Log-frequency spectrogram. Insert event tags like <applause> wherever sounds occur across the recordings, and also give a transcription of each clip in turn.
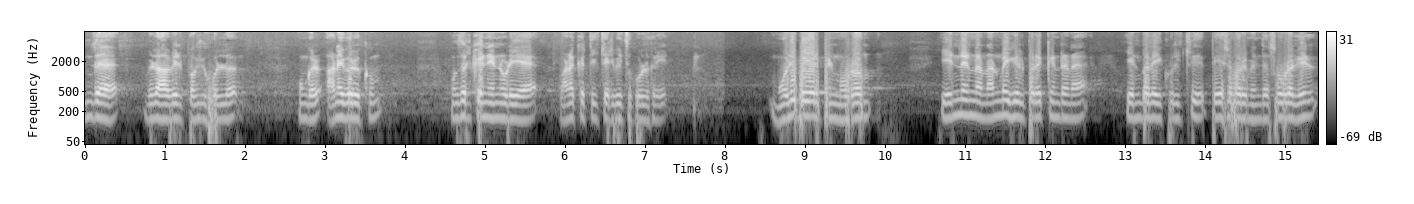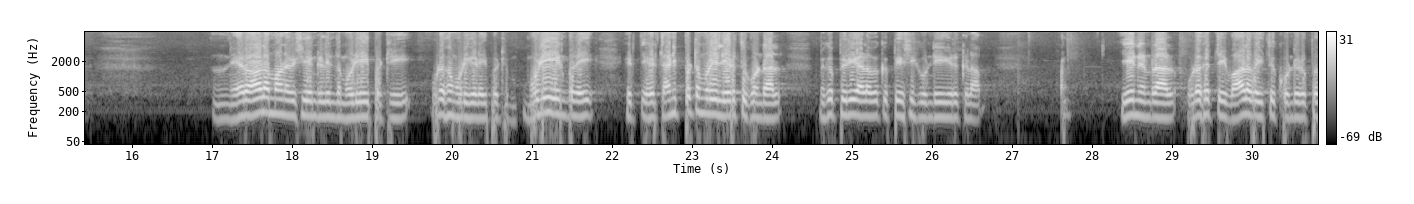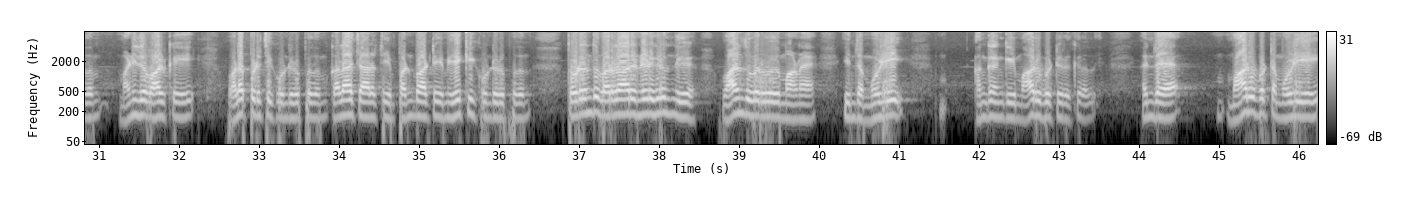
இந்த விழாவில் பங்கு கொள்ள உங்கள் அனைவருக்கும் முதற்கண் என்னுடைய வணக்கத்தை தெரிவித்துக் கொள்கிறேன். மொழிபெயர்ப்பின் மூலம் என்னென்ன நன்மைகள் பிறக்கின்றன என்பதை குறித்து பேச வரும் இந்த சூழலில் ஏராளமான விஷயங்கள் இந்த மொழியை பற்றி உலக மொழிகளை பற்றி மொழி என்பதை எடுத்து தனிப்பட்ட முறையில் எடுத்துக்கொண்டால் மிகப்பெரிய அளவுக்கு பேசிக்கொண்டே இருக்கலாம். ஏனென்றால் உலகத்தை வாழ வைத்து கொண்டிருப்பதும் மனித வாழ்க்கையை வளப்படுத்தி கொண்டிருப்பதும் கலாச்சாரத்தையும் பண்பாட்டையும் இயக்கி கொண்டிருப்பதும் தொடர்ந்து வரலாறு நெடுகிலும் வாழ்ந்து வருவதுமான இந்த மொழி அங்கங்கே மாறுபட்டு இருக்கிறது இந்த மாறுபட்ட மொழியை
